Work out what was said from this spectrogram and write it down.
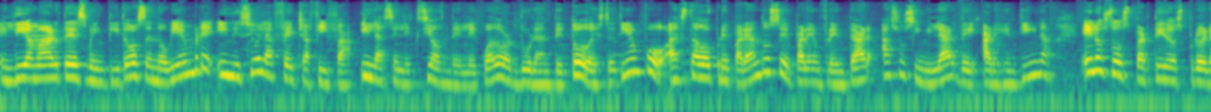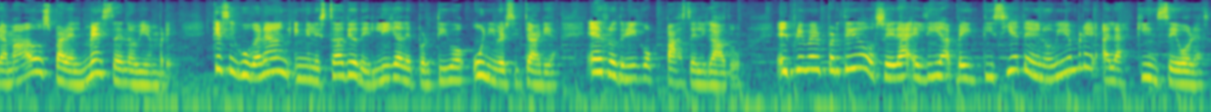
El día martes 22 de noviembre inició la fecha FIFA y la selección del Ecuador durante todo este tiempo ha estado preparándose para enfrentar a su similar de Argentina en los dos partidos programados para el mes de noviembre, que se jugarán en el estadio de Liga Deportivo Universitaria, el Rodrigo Paz Delgado. El primer partido será el día 27 de noviembre a las 15 horas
